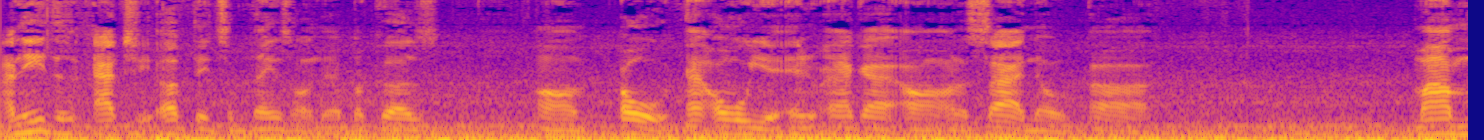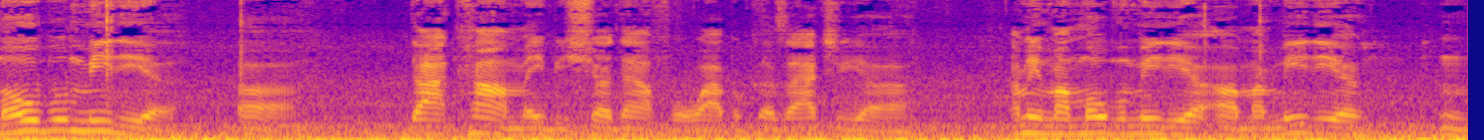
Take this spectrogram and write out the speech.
I need to actually update some things on there because, um, oh, and, oh yeah, and I got uh, on a side note, uh, my mobile media uh, dot com may be shut down for a while because I actually, uh, I mean, my mobile media, uh, my media, hmm,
